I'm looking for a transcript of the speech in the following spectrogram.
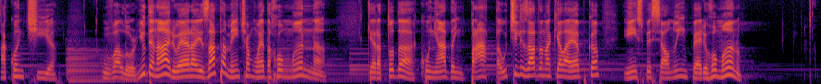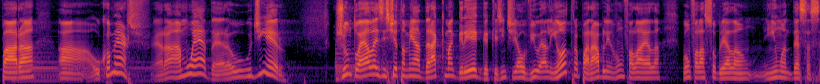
a quantia, o valor. E o denário era exatamente a moeda romana, que era toda cunhada em prata, utilizada naquela época, em especial no Império Romano, para a, o comércio. Era a moeda, era o, o dinheiro. Junto a ela existia também a dracma grega, que a gente já ouviu ela em outra parábola, e vamos falar ela, vamos falar sobre ela em uma dessas,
